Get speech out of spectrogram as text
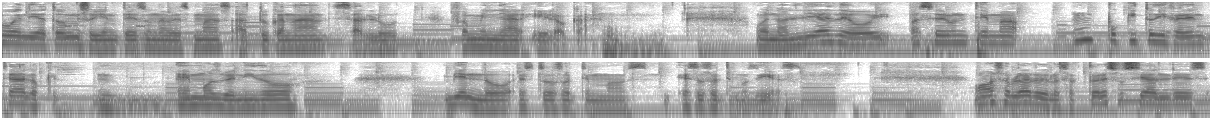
buen día a todos mis oyentes una vez más a tu canal salud familiar y local. Bueno, el día de hoy va a ser un tema un poquito diferente a lo que hemos venido viendo estos últimos, estos últimos días. Vamos a hablar de los actores sociales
